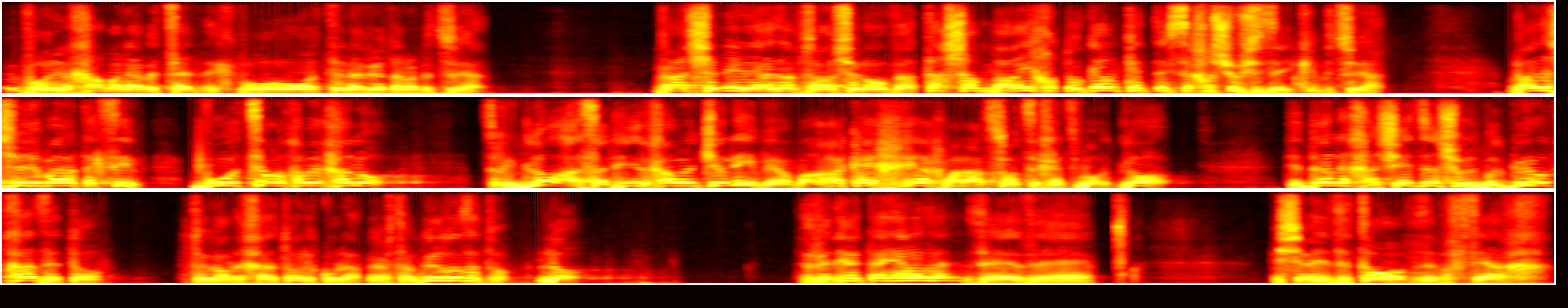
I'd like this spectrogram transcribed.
והוא נלחם עליה בצדק, והוא רוצה להביא אותה למצוין. והשני, זה הבשורה שלו, ואתה עכשיו מעריך אותו גם כן, זה חשוב שזה יקרה מצוין. ואז יש מריבה על התקציב, והוא עוצר אותך ואומר לך לא. צריך להגיד, לא, אז אני נלחם על שלי, ורק ההכרח, מה לעשות, צריך אצבעות. לא. תדע לך שעצם שהוא מגביל אותך, זה טוב. זה טוב גם לך, זה טוב לכולם. גם כשאתה מגביל אותו, זה טוב. לא. מבינים את העניין הזה? זה, זה... מי שמבין את זה טוב, זה מפתח.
